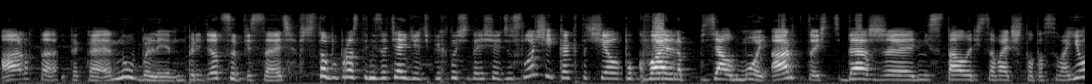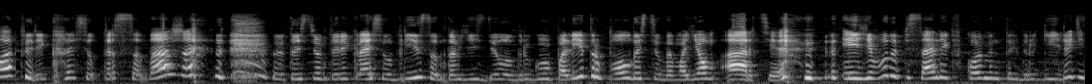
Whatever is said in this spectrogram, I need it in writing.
арта, и такая, ну блин, придется писать. Чтобы просто не затягивать, пихну сюда еще один случай, как-то чел буквально взял мой арт, то есть даже не стал рисовать что-то свое, перекрасил персонажа, то есть он перекрасил Бриз, он там ей сделал другую палитру полностью на моем арте. И ему написали в комментах другие люди,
